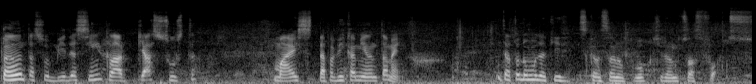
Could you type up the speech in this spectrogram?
tanta subida assim, claro que assusta, mas dá pra vir caminhando também. E tá todo mundo aqui descansando um pouco, tirando suas fotos.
